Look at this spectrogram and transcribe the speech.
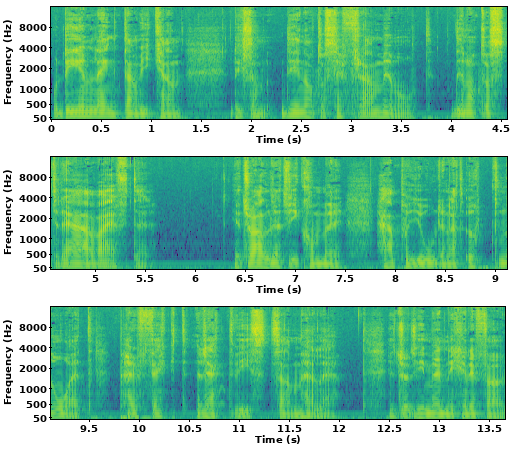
Och det är en längtan vi kan, liksom, det är något att se fram emot. Det är något att sträva efter. Jag tror aldrig att vi kommer här på jorden att uppnå ett perfekt rättvist samhälle. Jag tror att vi människor är för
